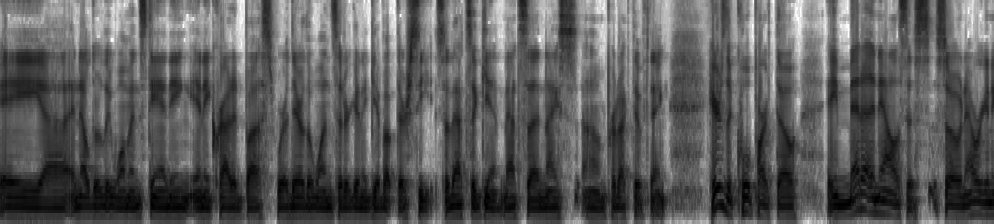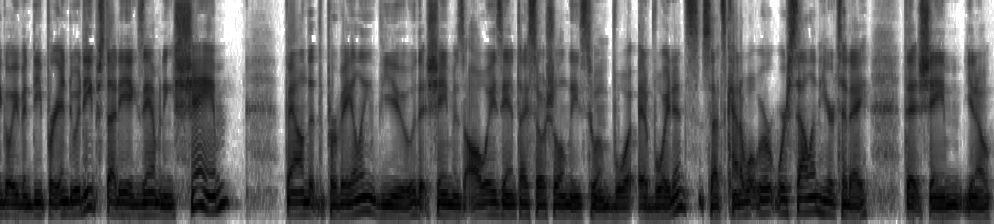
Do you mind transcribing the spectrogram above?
a uh, an elderly woman standing in a crowded bus where they're the ones that are going to give up their seat. So that's again that's a nice um, productive thing. Here's the cool part though: a meta analysis. So now we're going to go even deeper into a deep study examining shame found that the prevailing view that shame is always antisocial and leads to avo- avoidance. So that's kind of what we're, we're selling here today. That shame, you know,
